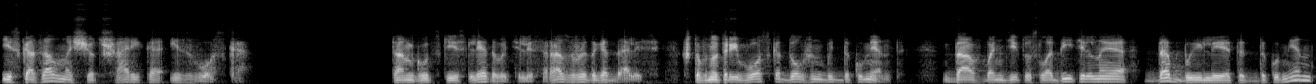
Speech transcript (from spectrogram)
и сказал насчет шарика из воска. Тангутские следователи сразу же догадались, что внутри воска должен быть документ. Дав бандиту слабительное, добыли этот документ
